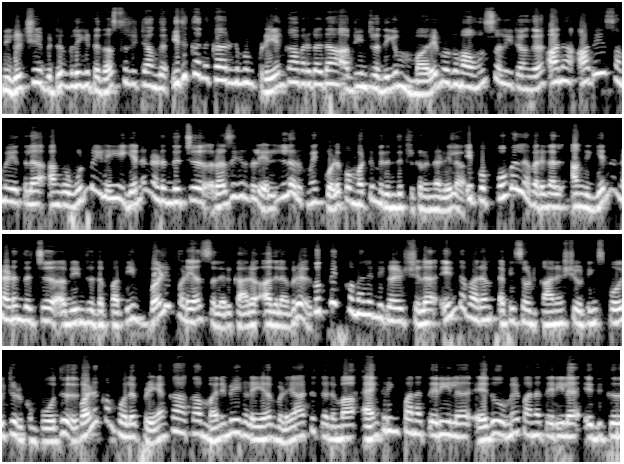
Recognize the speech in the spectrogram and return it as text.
நிகழ்ச்சியை விட்டு வெளியிட்டதா சொல்லிட்டாங்க. இதுக்கான காரணமும் பிரியங்கா அவர்கள் தான் அப்படின்றதையும் மறைமுகமாவும் சொல்லிட்டாங்க. ஆனா அதே சமயத்துல அங்க உண்மையிலேயே என்ன நடந்துச்சு? ரசிகர்கள் எல்லாருக்குமே குழப்பம் மட்டும் நடந்துட்டு இருக்கிற நிலையில இப்ப புகழ் அவர்கள் அங்க என்ன நடந்துச்சு அப்படின்றத பத்தி வெளிப்படையா சொல்லிருக்காரு. அதுல அவரு குப்பி குமல நிகழ்ச்சியில இந்த வாரம் எபிசோடுக்கான ஷூட்டிங்ஸ் போயிட்டு இருக்கும் போது வழக்கம் போல பிரியங்கா அக்கா மணிமேகலைய விளையாட்டுத்தனமா ஆங்கரிங் பண்ண தெரியல எதுவுமே பண்ண தெரியல இதுக்கு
